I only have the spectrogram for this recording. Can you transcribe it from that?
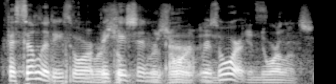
facilities or resor- vacation uh, resort in- resorts. in New Orleans.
